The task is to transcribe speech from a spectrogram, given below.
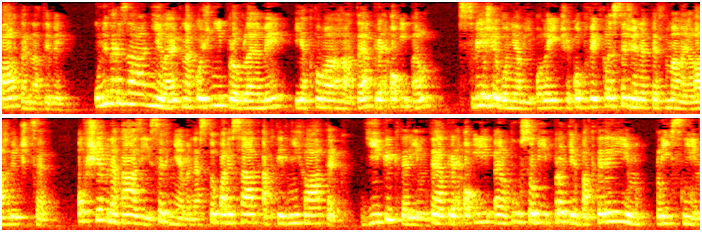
Alternativy. Univerzální lék na kožní problémy, jak pomáhá Teatre OIL, Svěže vonavý olejček obvykle seženete v malé lahvičce. Ovšem nachází se v něm na 150 aktivních látek, díky kterým Teatre OIL působí proti bakteriím, plísním,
